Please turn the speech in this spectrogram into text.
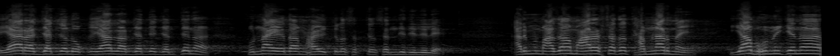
या राज्यातल्या लोक या राज्यातल्या जनतेनं पुन्हा एकदा महायुतीला सत्य संधी दिलेली आहे. आणि मग माझा महाराष्ट्र आता थांबणार नाही. या भूमिकेनं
